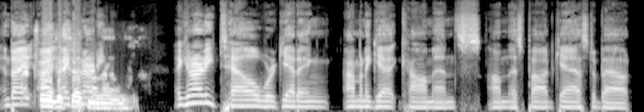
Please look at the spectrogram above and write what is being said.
And I, I, plead the I can already that. I can already tell we're getting I'm gonna get comments on this podcast about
